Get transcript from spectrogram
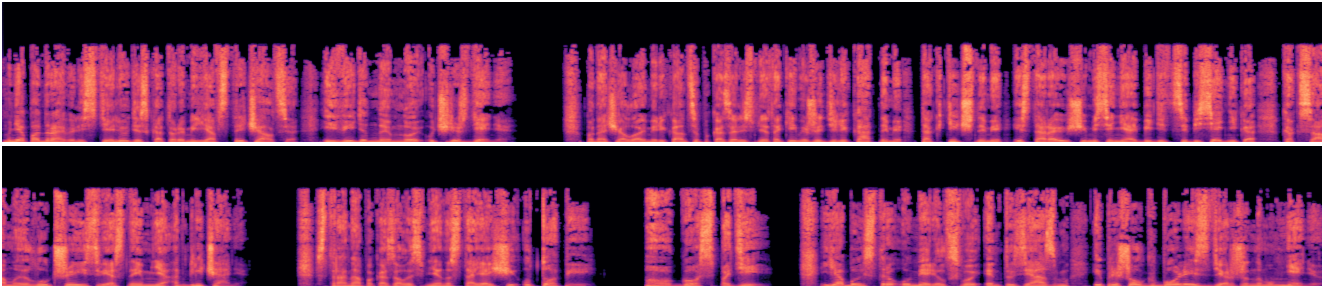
Мне понравились те люди, с которыми я встречался, и виденные мной учреждения. Поначалу американцы показались мне такими же деликатными, тактичными и старающимися не обидеть собеседника, как самые лучшие известные мне англичане. Страна показалась мне настоящей утопией. О, Господи! Я быстро умерил свой энтузиазм и пришел к более сдержанному мнению.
